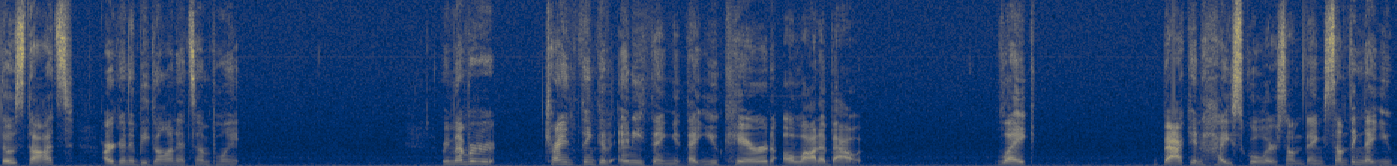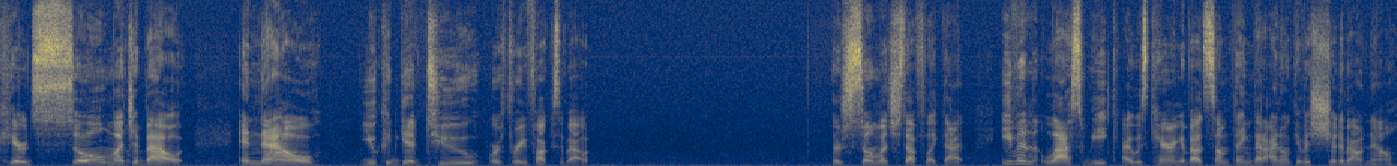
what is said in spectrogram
Those thoughts are going to be gone at some point. Remember, try and think of anything that you cared a lot about. Like back in high school or something, something that you cared so much about, and now you could give two or three fucks about. There's so much stuff like that. Even last week, I was caring about something that I don't give a shit about now.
